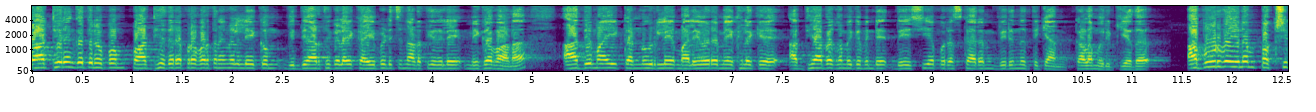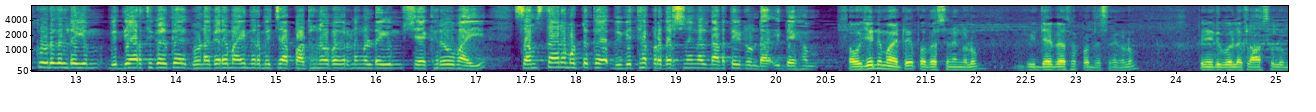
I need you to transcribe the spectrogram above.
പാഠ്യരംഗത്തിനൊപ്പം പാഠ്യേതര പ്രവർത്തനങ്ങളിലേക്കും വിദ്യാർത്ഥികളെ കൈപിടിച്ച് നടത്തിയതിലെ മികവാണ് ആദ്യമായി കണ്ണൂരിലെ മലയോര മേഖലയ്ക്ക് അധ്യാപക മികവിന്റെ ദേശീയ പുരസ്കാരം വിരുന്നെത്തിക്കാൻ കളമൊരുക്കിയത്. അപൂർവയിനം പക്ഷിക്കൂടുകളുടെയും വിദ്യാർത്ഥികൾക്ക് ഗുണകരമായി നിർമ്മിച്ച പഠനോപകരണങ്ങളുടെയും ശേഖരവുമായി സംസ്ഥാനമൊട്ടുക്ക് വിവിധ പ്രദർശനങ്ങൾ നടത്തിയിട്ടുണ്ട് ഇദ്ദേഹം. സൗജന്യമായിട്ട് പ്രദർശനങ്ങളും വിദ്യാഭ്യാസ പ്രദർശനങ്ങളും പിന്നെ ഇതുപോലെ ക്ലാസ്സുകളും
